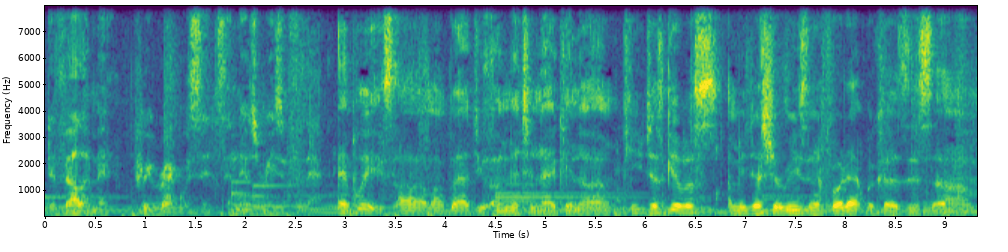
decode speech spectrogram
development prerequisites, and there's a reason for that. And please, um, I'm glad you uh, mentioned that. Can um, can you just give us, I mean, just your reasoning for that? Because it's, um,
